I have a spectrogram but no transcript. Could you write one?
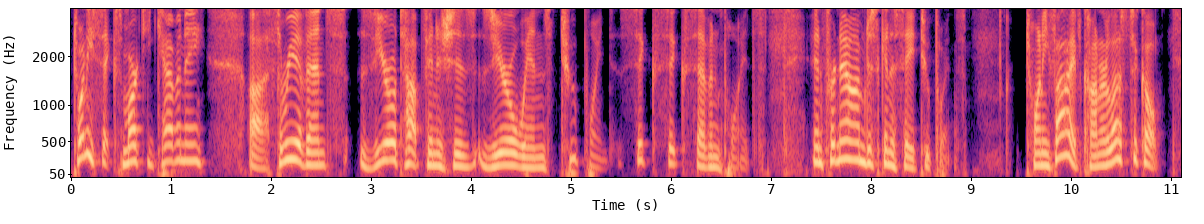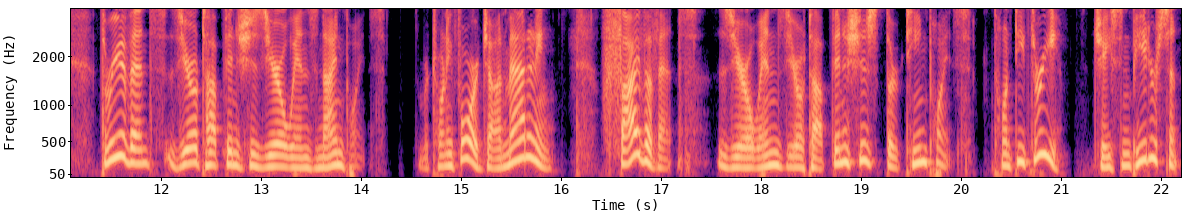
26, Marky Kavanagh, uh, three events, zero top finishes, zero wins, 2.667 points. And for now, I'm just going to say two points. 25, Connor Lestico, three events, zero top finishes, zero wins, nine points. Number 24, John Maddening, five events, Zero wins, zero top finishes, 13 points. 23, Jason Peterson.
